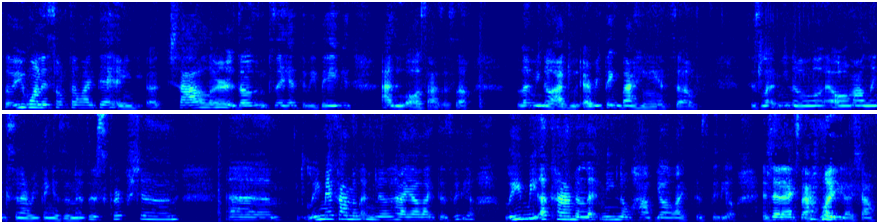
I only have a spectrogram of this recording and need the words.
So if you wanted something like that and a toddler, it doesn't say have to be babies. I do all sizes stuff. Let me know. I do everything by hand. So just let me know. All my links and everything is in the description. Um, leave me a comment. Let me know how y'all like this video. Leave me a comment. Let me know how y'all like this video. Until next time, love you guys, y'all.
